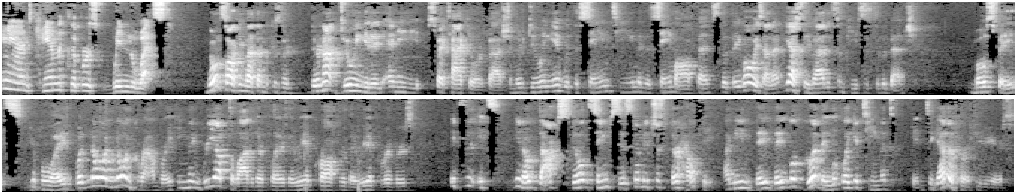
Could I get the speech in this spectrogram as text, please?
And can the Clippers win the West? No one's talking about them because they're they're not doing it in any spectacular fashion. They're doing it with the same team and the same offense that they've always had. Yes, they've added some pieces to the bench. Mo Speights, your boy, but no one, no one groundbreaking. They re-upped a lot of their players. They re-upped Crawford. They re-upped Rivers. It's it's you know Doc's still the same system. It's just they're healthy. I mean, they they look good. They look like a team that's been together for a few years.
